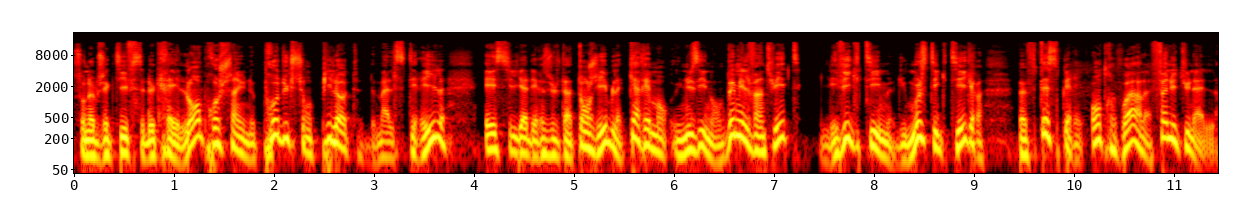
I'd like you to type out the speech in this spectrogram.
Son objectif, c'est de créer l'an prochain une production pilote de mâles stériles. Et s'il y a des résultats tangibles, carrément une usine en 2028, les victimes du moustique tigre peuvent espérer entrevoir la fin du tunnel.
